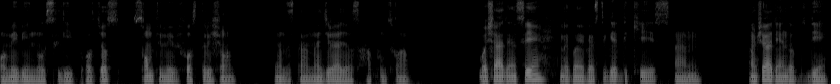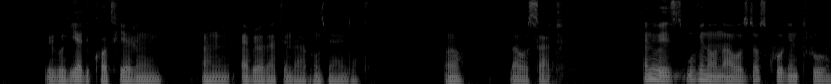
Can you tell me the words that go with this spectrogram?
Or maybe no sleep or just something, maybe frustration. You understand? Nigeria just happened to him. But shall then say they go investigate the case and I'm sure at the end of the day we will hear the court hearing and every other thing that happens behind that. Well, that was sad. Anyways, moving on, I was just scrolling through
